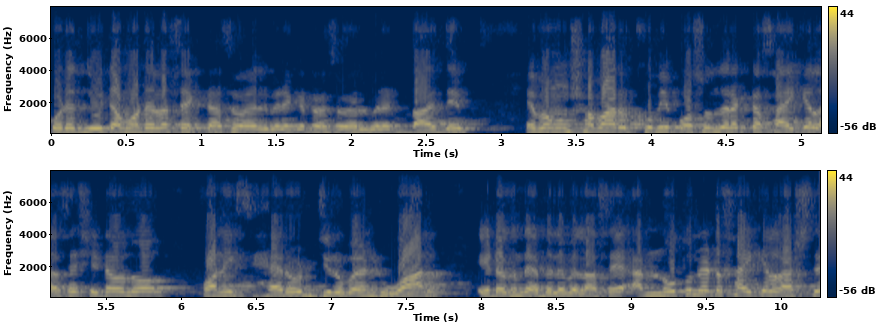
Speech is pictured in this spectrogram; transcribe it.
কোডের দুইটা মডেল আছে, একটা আছে অয়েল ব্রেক একটা আছে অয়েল ব্রেক বাদে এবং সবার খুবই পছন্দের একটা সাইকেল আছে, সেটা হলো Phoenix Harrod zero point one এটা কিন্তু অ্যাভেলেবেল আছে। আর নতুন একটা সাইকেল আসছে,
